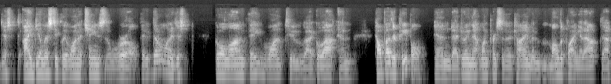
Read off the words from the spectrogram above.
just idealistically want to change the world. They don't want to just go along. They want to uh, go out and help other people. And uh, doing that one person at a time and multiplying it out, uh,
